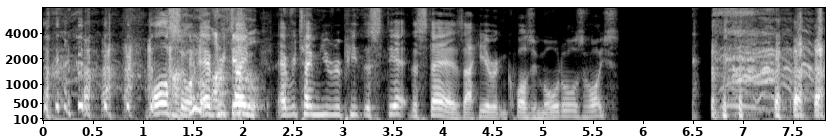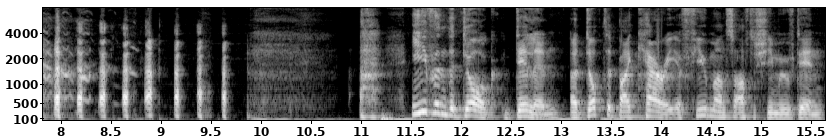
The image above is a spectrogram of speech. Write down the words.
also, feel- every feel- time every time you repeat the sta- the stairs, I hear it in Quasimodo's voice. Even the dog Dylan, adopted by Carrie a few months after she moved in,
